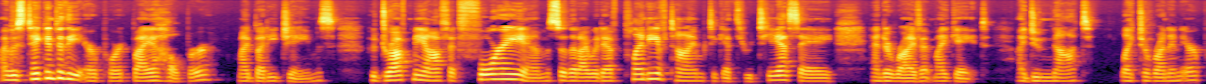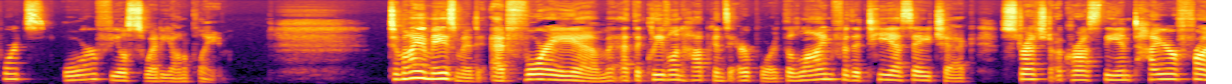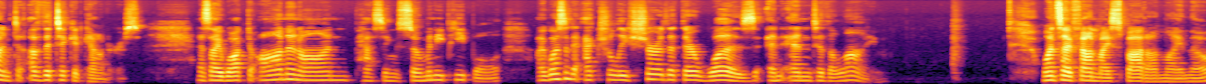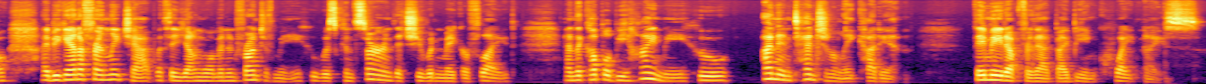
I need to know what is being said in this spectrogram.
I was taken to the airport by a helper my buddy James, who dropped me off at 4 a.m. so that I would have plenty of time to get through TSA and arrive at my gate. I do not like to run in airports or feel sweaty on a plane. To my amazement, at 4 a.m. at the Cleveland Hopkins Airport, the line for the TSA check stretched across the entire front of the ticket counters. As I walked on and on, passing so many people, I wasn't actually sure that there was an end to the line. Once I found my spot online, though, I began a friendly chat with the young woman in front of me who was concerned that she wouldn't make her flight, and the couple behind me who unintentionally cut in. They made up for that by being quite nice.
